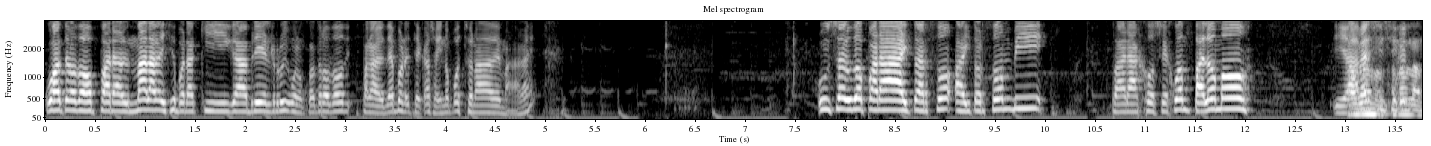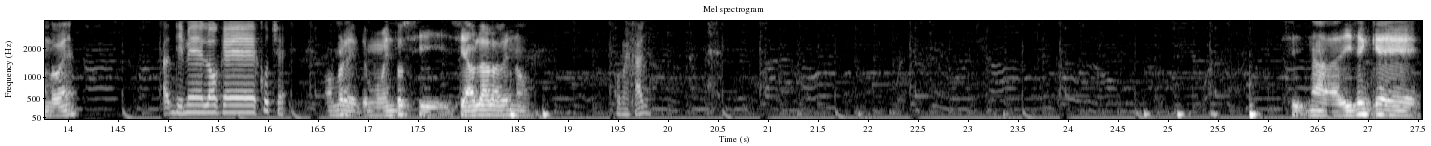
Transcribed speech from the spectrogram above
4-2 para el Málaga, dice por aquí Gabriel Ruiz. Bueno, 4-2 para el Depor en este caso, ahí no he puesto nada de Málaga, ¿eh? Un saludo para Aitor, Zombie, para José Juan Palomo. Y a ver si sigue... hablando, ¿eh? Dime lo que escuche. Hombre, de momento si, si habla a la vez no. Pues me callo. nada, dicen que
